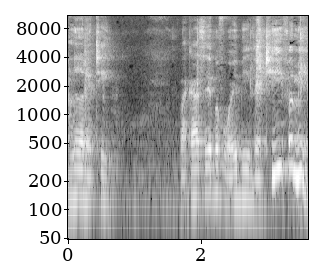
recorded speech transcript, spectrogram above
I love that tea. Like I said before, it be the tea for me.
